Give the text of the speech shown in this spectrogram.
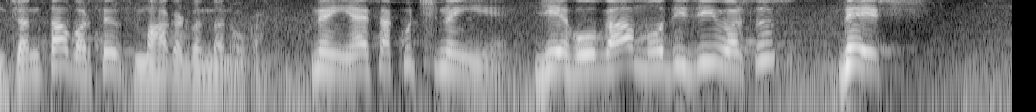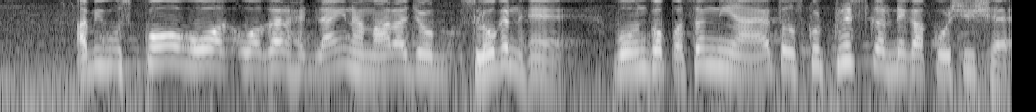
जनता वर्सेस महागठबंधन होगा। नहीं ऐसा कुछ नहीं है। ये होगा मोदी जी वर्सेस देश। अभी उसको वो, वो अगर हेडलाइन हमारा जो स्लोगन है वो उनको पसंद नहीं आया तो उसको ट्विस्ट करने का कोशिश है।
